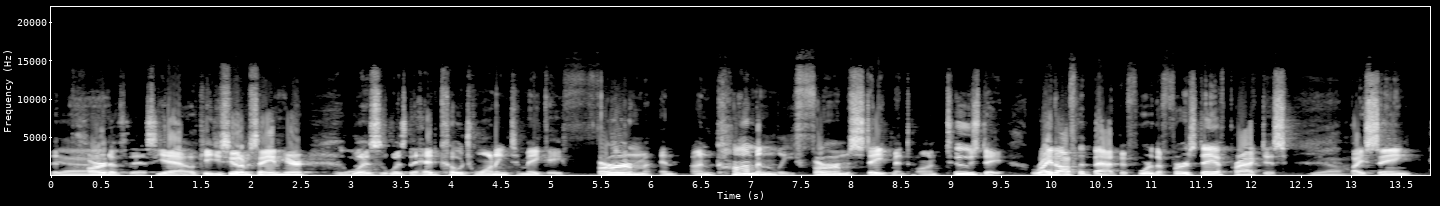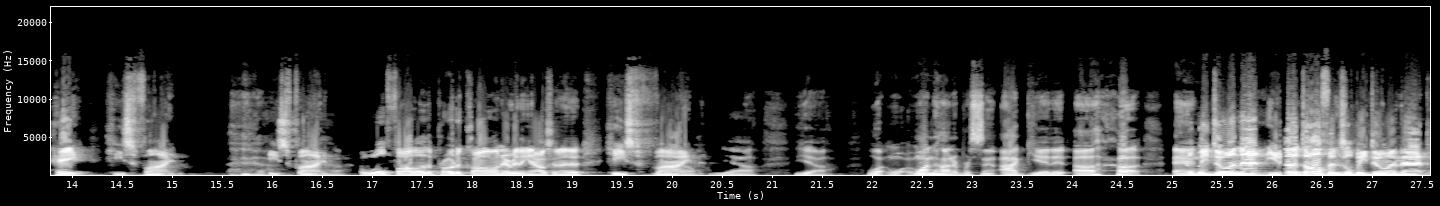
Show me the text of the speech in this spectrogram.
that Yeah. part of this, yeah, okay, you see what I'm saying here? Yeah. was was the head coach wanting to make a firm and uncommonly firm statement on Tuesday, right off the bat, before the first day of practice, yeah. by saying, "Hey, he's fine. He's fine. We'll follow the protocol and everything else, and he's fine. Yeah, yeah. One hundred percent. I get it. Uh, and He'll be doing that. You know, the Dolphins will be doing that.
